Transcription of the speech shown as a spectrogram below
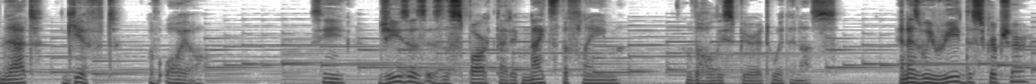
that gift of oil. See, Jesus is the spark that ignites the flame of the Holy Spirit within us. And as we read the scripture,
